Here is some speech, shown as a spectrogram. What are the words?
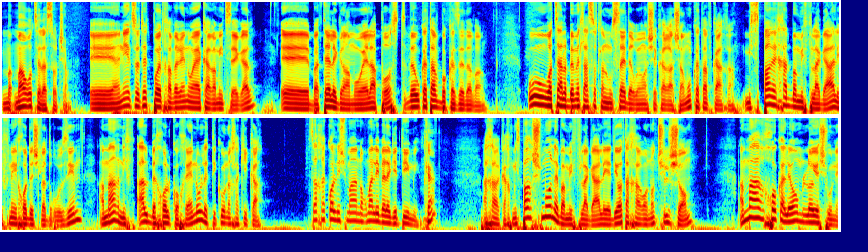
מה הוא רוצה לעשות שם? אה, אני אצטט פה את חברנו היקר עמית סגל. אה, בטלגרם הוא העלה פוסט, והוא כתב בו כזה דבר. הוא רצה באמת לעשות לנו סדר במה שקרה שם, הוא כתב ככה: מספר אחד במפלגה, לפני חודש לדרוזים, אמר נפעל בכל כוחנו לתיקון החקיקה. סך הכל נשמע נורמלי ולגיטימי. כן. אחר כך, מספר שמונה במפלגה, לידיעות אחרונות שלשום, אמר חוק הלאום לא ישונה.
